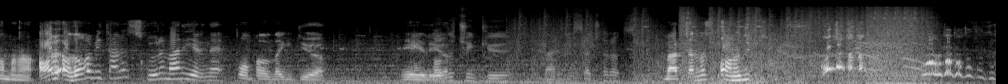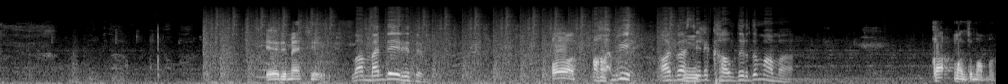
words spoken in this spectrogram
Aman ha. Abi adama bir tane sıkıyorum her yerine pompalı da gidiyor. Yayılıyor. Adı çünkü mermi saçarak sıkıyor. Mertcan nasıl ananı... Erimek herif. Lan ben de eridim. Aa, Abi, abi ben Hı. seni kaldırdım ama. kalkmadım ama.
